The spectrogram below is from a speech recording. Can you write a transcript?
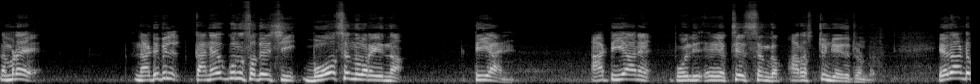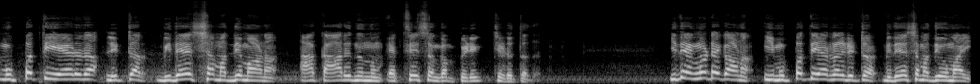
നമ്മുടെ നടുവിൽ കനകക്കുന്ന് സ്വദേശി ബോസ് എന്ന് പറയുന്ന ടിയാൻ ആ ടിയാനെ പോലീസ് എക്സൈസ് സംഘം അറസ്റ്റും ചെയ്തിട്ടുണ്ട്. ഏതാണ്ട് മുപ്പത്തിയേഴര ലിറ്റർ വിദേശ മദ്യമാണ് ആ കാറിൽ നിന്നും എക്സൈസ് സംഘം പിടിച്ചെടുത്തത്. ഇത് എങ്ങോട്ടേക്കാണ് ഈ മുപ്പത്തിയേഴര ലിറ്റർ വിദേശ മദ്യവുമായി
